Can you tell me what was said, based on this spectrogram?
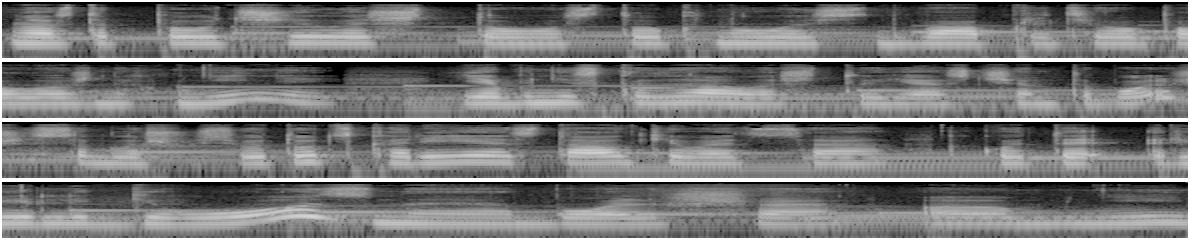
У нас так получилось, что столкнулось два противоположных мнения. Я бы не сказала, что я с чем-то больше соглашусь. Вот тут скорее сталкивается какое-то религиозное больше э, мнение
